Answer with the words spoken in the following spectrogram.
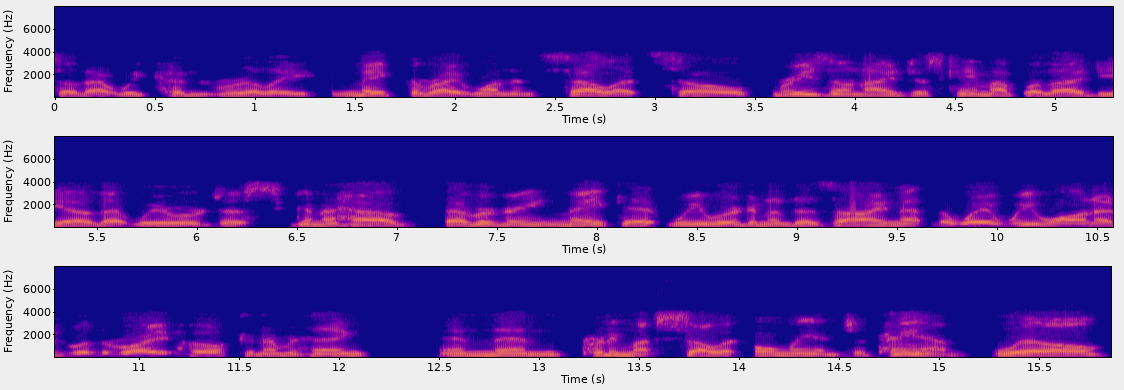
so that we couldn't really make the right one and sell it. So Morizo and I just came up with the idea that we were just going to have Evergreen make it. We were going to design it the way we wanted with the right hook and everything and then pretty much sell it only in Japan. Well,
